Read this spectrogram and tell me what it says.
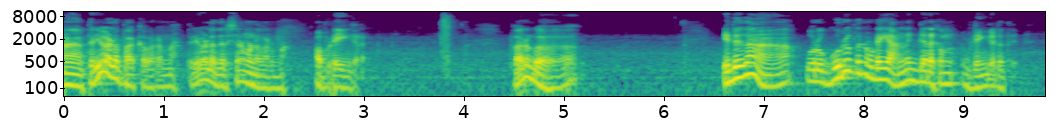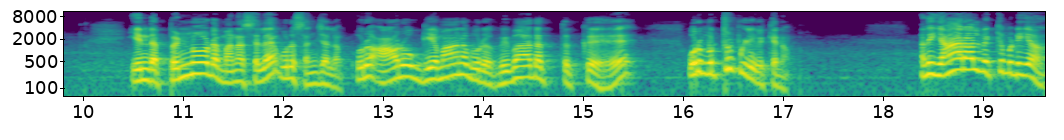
நான் பெரியவாளை பார்க்க வரேம்மா பெரியவாளை தரிசனம் பண்ண வரேம்மா அப்படிங்கிற பாருங்க இதுதான் ஒரு குருவனுடைய அனுக்கிரகம் அப்படிங்கிறது. இந்த பெண்ணோட மனசில் ஒரு சஞ்சலம் ஒரு ஆரோக்கியமான ஒரு விவாதத்துக்கு ஒரு முற்றுப்புள்ளி வைக்கணும். அது யாரால் வைக்க முடியும்?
